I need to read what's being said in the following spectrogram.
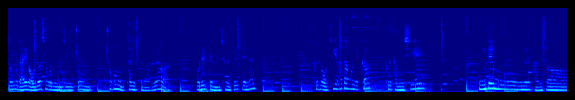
너무 나이가 어려서 그런지 좀 적응 못 하겠더라고요 어릴 때 맨 처음에 뜰 때는 그래서 어떻게 하다 보니까 그 당시에 동대문을 가서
